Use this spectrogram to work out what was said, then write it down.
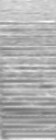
Bye.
